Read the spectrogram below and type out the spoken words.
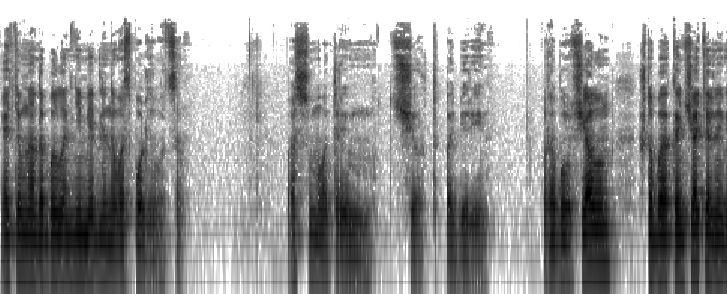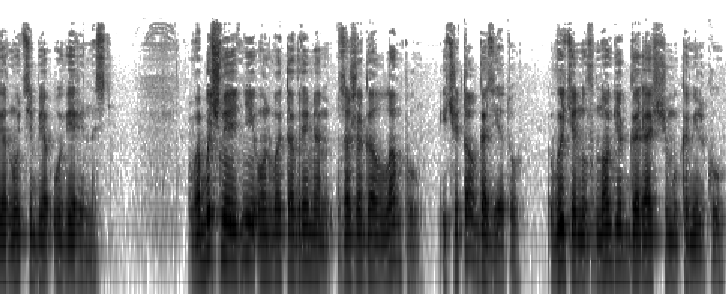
Этим надо было немедленно воспользоваться. Посмотрим, черт побери. Пробурчал он, чтобы окончательно вернуть себе уверенность. В обычные дни он в это время зажигал лампу и читал газету, вытянув ноги к горящему камельку.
